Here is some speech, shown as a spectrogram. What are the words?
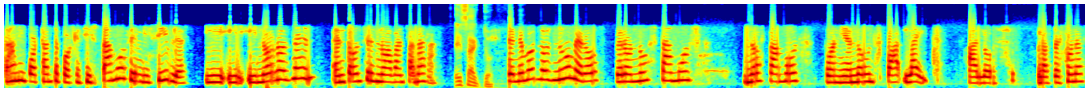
tan importante porque si estamos invisibles y, y, y no nos ven, entonces no avanza nada. Exacto. Tenemos los números, pero no estamos no estamos poniendo un spotlight a los las personas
